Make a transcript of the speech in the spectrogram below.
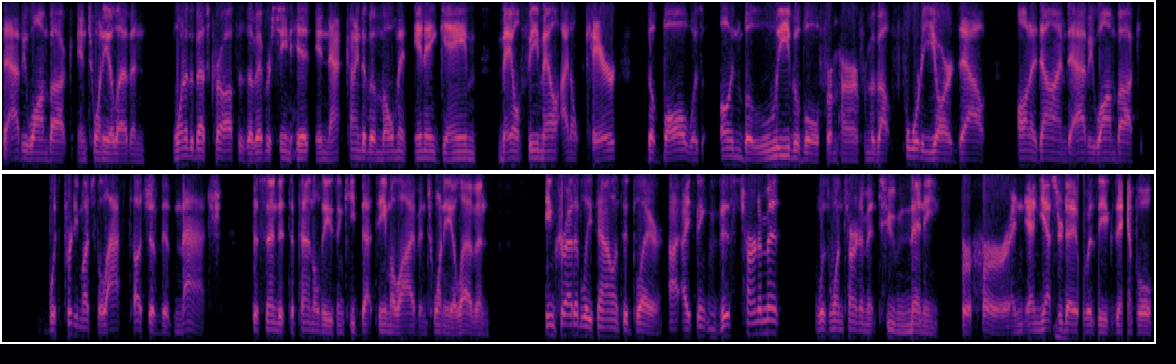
to Abby Wambach in 2011. One of the best crosses I've ever seen hit in that kind of a moment in a game, male, female, I don't care the ball was unbelievable from her from about 40 yards out on a dime to Abby Wambach with pretty much the last touch of the match to send it to penalties and keep that team alive in 2011. Incredibly talented player. I, I think this tournament was one tournament too many for her. And, and yesterday was the example.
